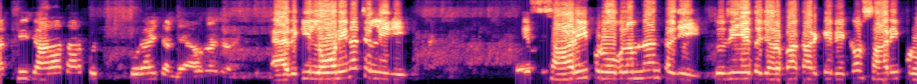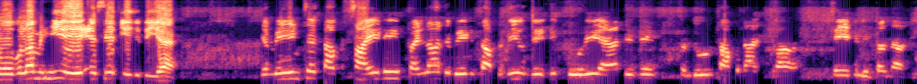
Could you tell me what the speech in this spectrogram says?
ਐਤਕੀ ਜ਼ਿਆਦਾਤਰ ਪੂਰਾ ਹੀ ਚੱਲਿਆ। ਐਤਕੀ ਲੋ ਨਹੀਂ ਨਾ ਚੱਲੀ ਜੀ। ਇਹ ਸਾਰੀ ਪ੍ਰੋਬਲਮ ਨਾ ਅੰਕਲ ਜੀ ਤੁਸੀਂ ਇਹ ਤਜਰਬਾ ਕਰਕੇ ਵੇਖੋ ਸਾਰੀ ਪ੍ਰੋਬਲਮ ਹੀ ਇਸੇ ਚੀਜ਼ ਦੀ ਹੈ। ਜ਼ਮੀਨ 'ਚ ਤਪ ਸਾਈਡ ਹੀ ਪਹਿਲਾਂ ਜ਼ਮੀਨ ਤਪਦੀ ਹੁੰਦੀ ਸੀ ਪੂਰੀ ਆ ਜਿਵੇਂ ਤੰਦੂਰ ਤਪਦਾ ਇਸ ਤਰ੍ਹਾਂ ਤੇਜ਼ ਨਿਕਲਦਾ ਸੀ।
